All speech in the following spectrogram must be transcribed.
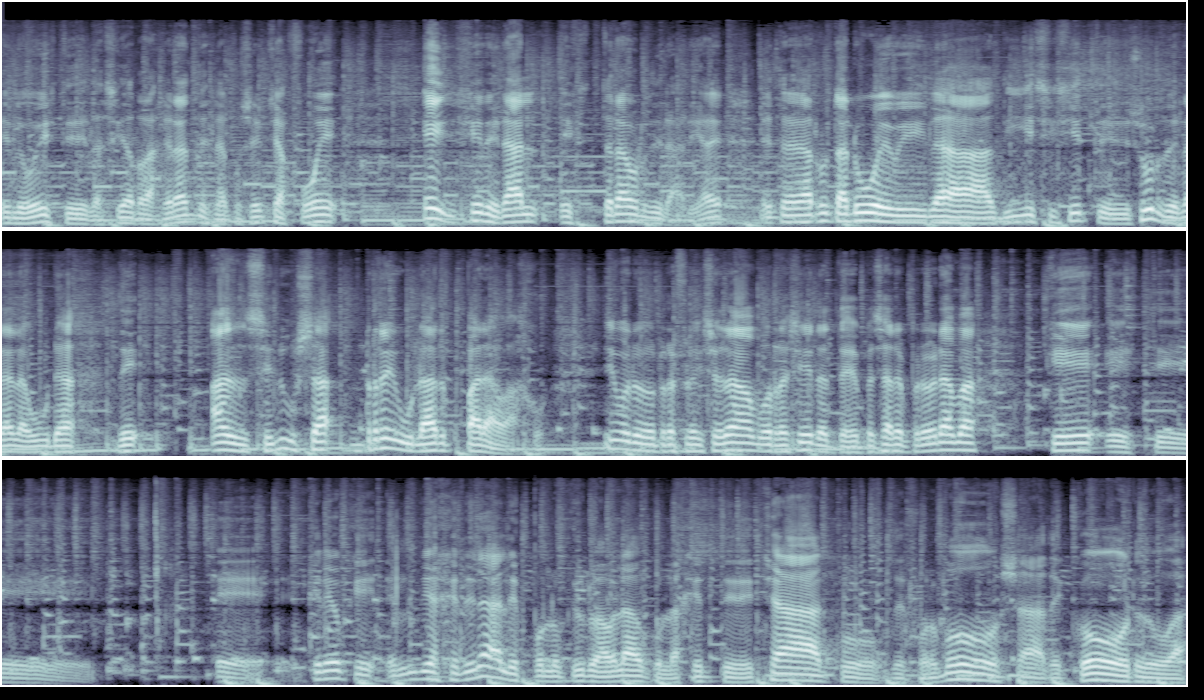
el oeste de las Sierras Grandes. La cosecha fue en general extraordinaria. ¿eh? Entre la ruta 9 y la 17 del sur de la laguna de Ancelusa, regular para abajo. Y bueno, reflexionábamos recién antes de empezar el programa que este, eh, creo que en líneas generales, por lo que uno ha hablado con la gente de Chaco, de Formosa, de Córdoba,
